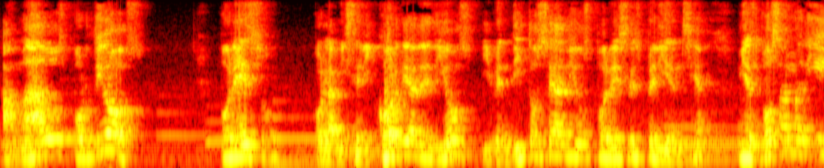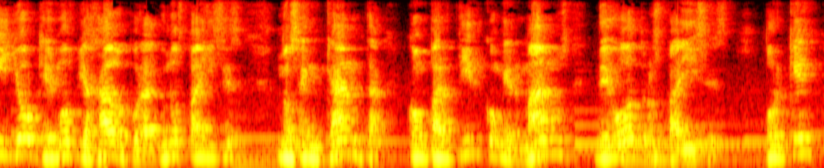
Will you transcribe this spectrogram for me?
amados por Dios. Por eso, por la misericordia de Dios, y bendito sea Dios por esa experiencia, mi esposa María y yo, que hemos viajado por algunos países, nos encanta compartir con hermanos de otros países. ¿Por qué?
